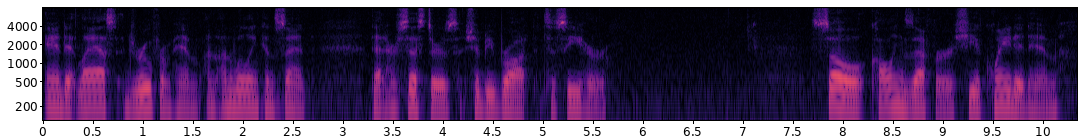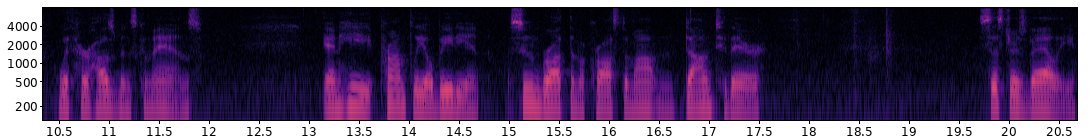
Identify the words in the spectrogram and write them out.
and at last drew from him an unwilling consent that her sisters should be brought to see her. So, calling Zephyr, she acquainted him with her husband's commands, and he, promptly obedient, soon brought them across the mountain down to their sister's valley.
